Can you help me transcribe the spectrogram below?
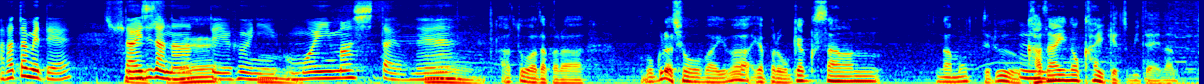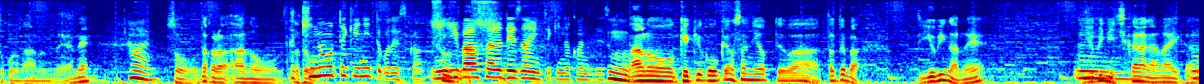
改めて大事だなっていうふうに思いましたよね。うんあとはだから僕ら商売はやっぱりお客さんが持ってる課題の解決みたいなところがあるんだよね、はい。そう。だからあの機能的にってことですか？ユニバーサルデザイン的な感じですか、うん、あの結局お客さんによっては例えば指がねうん。指に力がないから、う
